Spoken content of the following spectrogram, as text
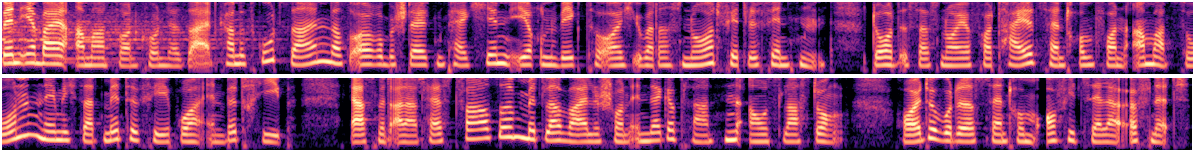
Wenn ihr bei Amazon Kunde seid, kann es gut sein, dass eure bestellten Päckchen ihren Weg zu euch über das Nordviertel finden. Dort ist das neue Verteilzentrum von Amazon nämlich seit Mitte Februar in Betrieb. Erst mit einer Testphase, mittlerweile schon in der geplanten Auslastung. Heute wurde das Zentrum offiziell eröffnet.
